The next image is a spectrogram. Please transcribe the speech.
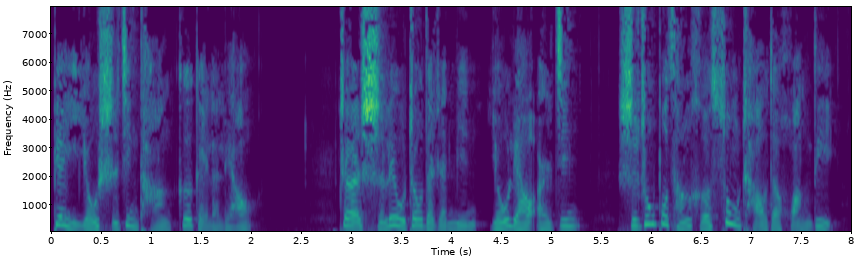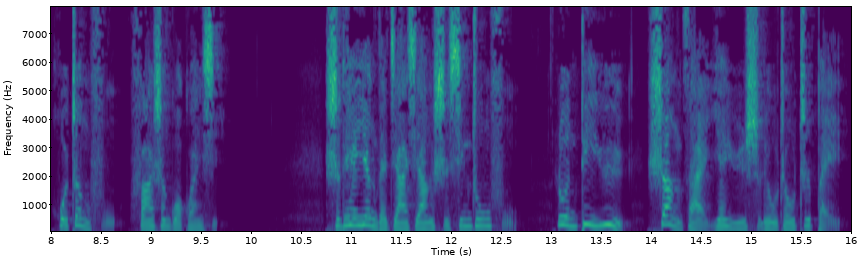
便已由石敬瑭割给了辽。这十六州的人民由辽而今，始终不曾和宋朝的皇帝或政府发生过关系。石天应的家乡是兴中府。论地域，尚在燕云十六州之北。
